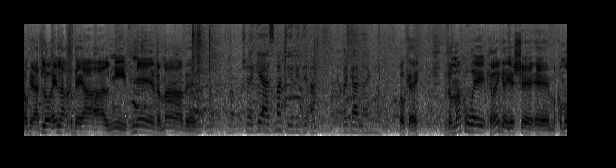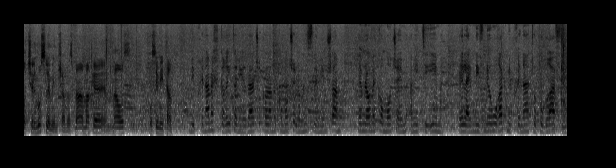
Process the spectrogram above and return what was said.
אוקיי, את לא, אין לך דעה על מי יבנה ומה ו... לא, לא, לא. כשיגיע הזמן תהיה לי דעה. כרגע עדיין לא. אוקיי. ומה קורה, כרגע יש אה, אה, מקומות של מוסלמים שם, אז מה, מה, מה עוש, עושים איתם? מבחינה מחקרית אני יודעת שכל המקומות של המוסלמים שם הם לא מקומות שהם אמיתיים, אלא הם נבנעו רק מבחינה טופוגרפית.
